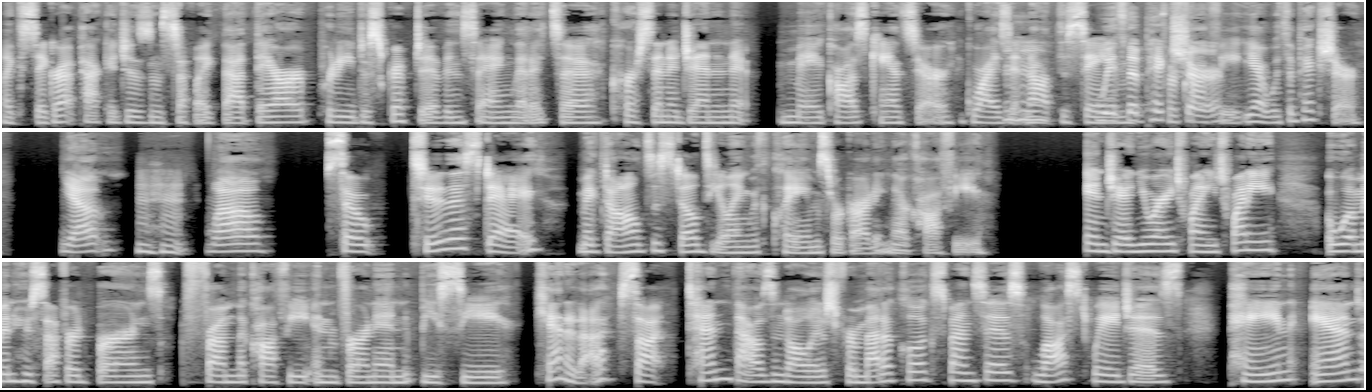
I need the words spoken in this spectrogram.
like cigarette packages and stuff like that, they are pretty descriptive in saying that it's a carcinogen and it may cause cancer. Like, why is mm-hmm. it not the same with the picture? Yeah, with the picture. Yeah. Mm-hmm. Wow. So to this day, McDonald's is still dealing with claims regarding their coffee. In January 2020, a woman who suffered burns from the coffee in Vernon, BC, Canada, sought $10,000 for medical expenses, lost wages, pain, and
